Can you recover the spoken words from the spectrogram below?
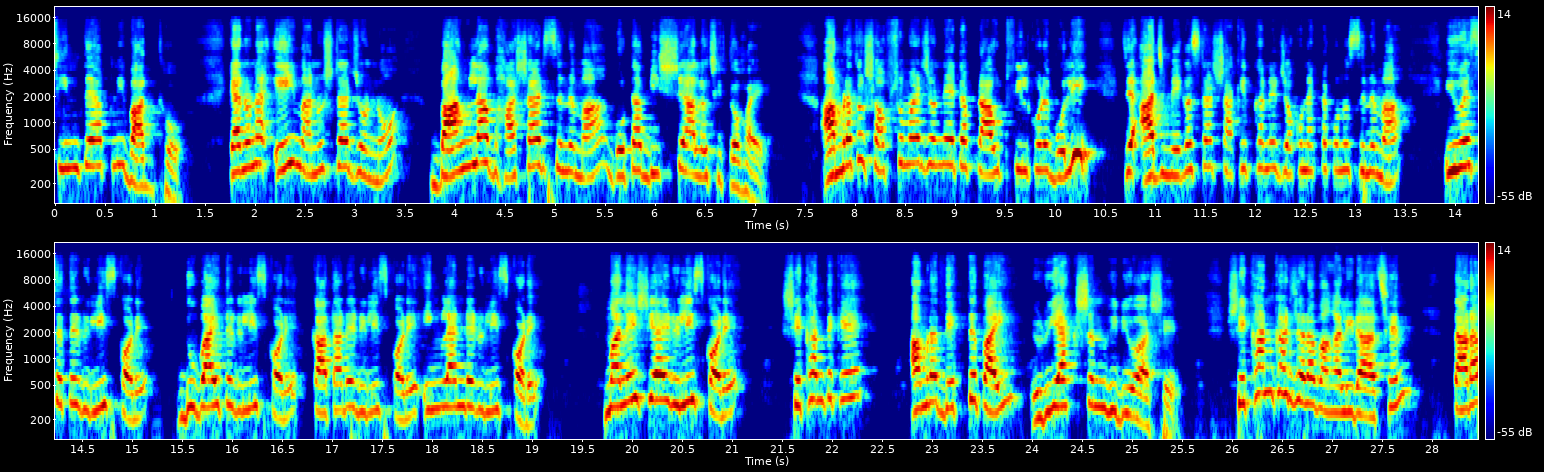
চিনতে আপনি বাধ্য। কেননা এই মানুষটার জন্য বাংলা ভাষার সিনেমা গোটা বিশ্বে আলোচিত হয়। আমরা তো সবসময়ের জন্য এটা প্রাউড ফিল করে বলি যে আজ মেগাস্টার শাকিব খানের যখন একটা কোনো সিনেমা ইউএসএ তে রিলিজ করে দুবাইতে রিলিজ করে, কাতারে রিলিজ করে, ইংল্যান্ডে রিলিজ করে, মালয়েশিয়ায় রিলিজ করে, সেখান থেকে আমরা দেখতে পাই রিয়াকশন ভিডিও আসে। সেখানকার যারা বাঙালিরা আছেন, তারা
